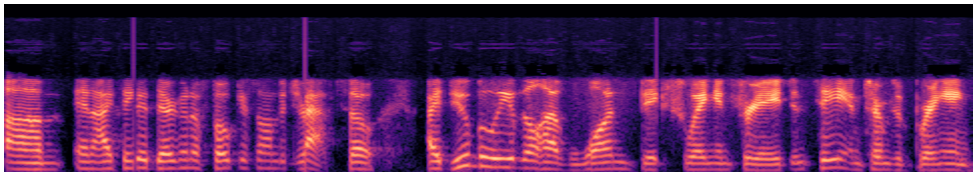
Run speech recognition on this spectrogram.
Um, and I think that they're going to focus on the draft. So I do believe they'll have one big swing in free agency in terms of bringing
